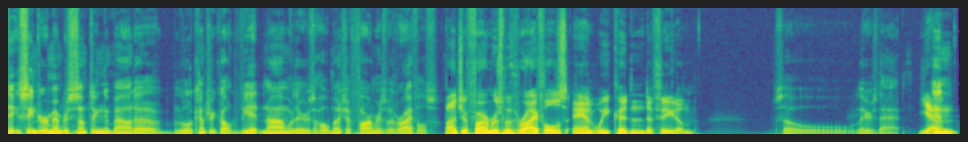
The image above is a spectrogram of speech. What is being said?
think, seem to remember something about a little country called Vietnam where there was a whole bunch of farmers with rifles. bunch of farmers with rifles, and we couldn't defeat them. So there's that. Yeah, And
